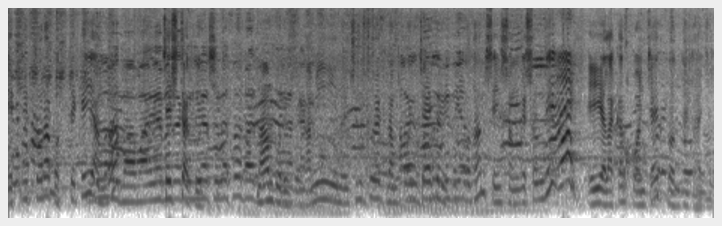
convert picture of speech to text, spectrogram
নেতৃত্বরা প্রত্যেকেই আমরা চেষ্টা করছি। নাম পরিচয়। আমি নৈচিলপুর গ্রাম পঞ্চায়েতের উপপ্রধান, সেই সঙ্গে সঙ্গে এই এলাকার পঞ্চায়েত প্রদ্যুৎ হাজার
